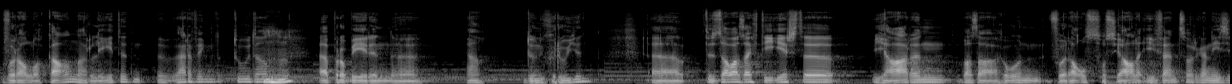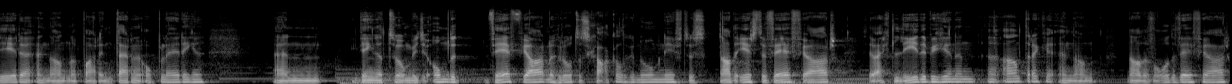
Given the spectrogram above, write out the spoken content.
vooral lokaal naar ledenwerving toe dan eh, proberen eh, ja, doen groeien. Eh, dus dat was echt die eerste jaren, was dat gewoon vooral sociale events organiseren en dan een paar interne opleidingen. En ik denk dat zo'n beetje om de vijf jaar een grote schakel genomen heeft. Dus na de eerste vijf jaar zijn we echt leden beginnen eh, aantrekken. En dan na de volgende vijf jaar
